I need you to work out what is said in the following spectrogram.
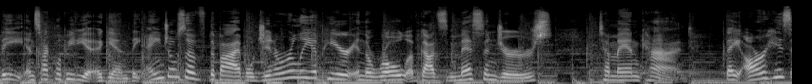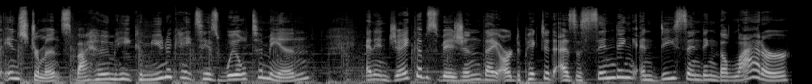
the encyclopedia again. The angels of the Bible generally appear in the role of God's messengers to mankind. They are his instruments by whom he communicates his will to men. And in Jacob's vision, they are depicted as ascending and descending the ladder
